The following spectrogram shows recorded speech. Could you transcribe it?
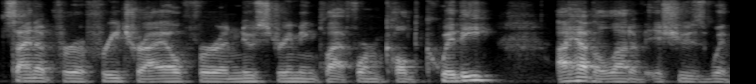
sign up for a free trial for a new streaming platform called Quibi. I have a lot of issues with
